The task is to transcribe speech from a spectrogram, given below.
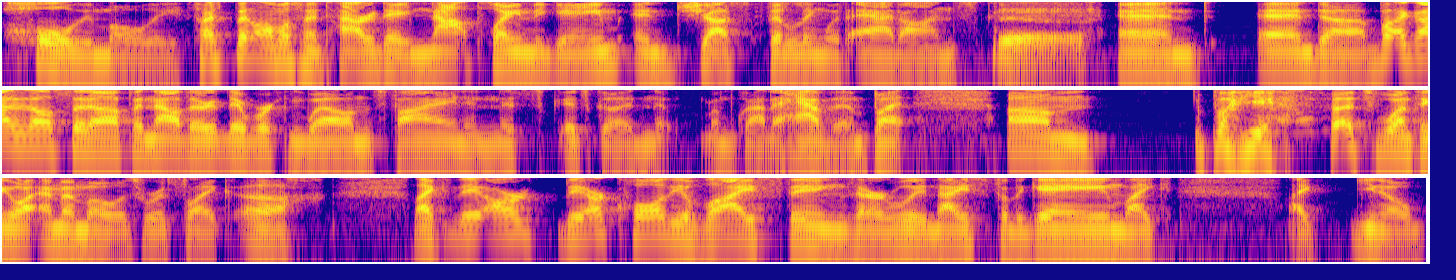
Holy moly! So I spent almost an entire day not playing the game and just fiddling with add-ons. Yeah. and and uh, but I got it all set up, and now they're they're working well, and it's fine, and it's it's good, and I'm glad I have them. But um, but yeah, that's one thing about MMOs where it's like, ugh, like they are they are quality of life things that are really nice for the game, like like you know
